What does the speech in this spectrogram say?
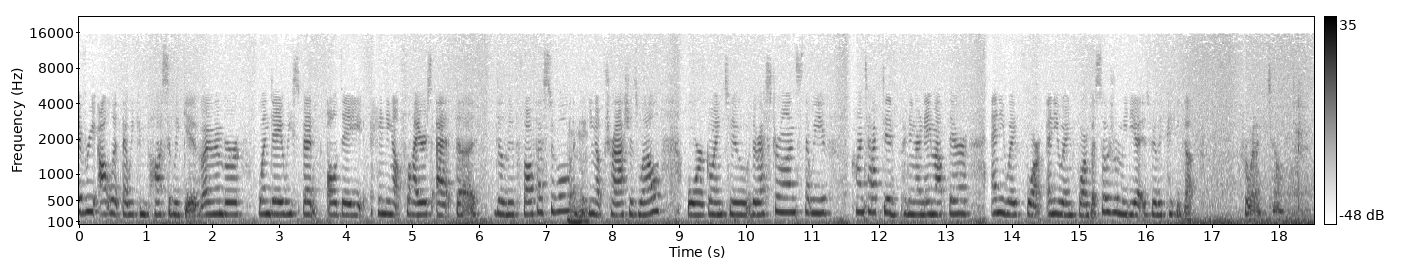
every outlet that we can possibly give. I remember one day we spent all day handing out flyers at the Duluth Fall Festival mm-hmm. and picking up trash as well, or going to the restaurants that we've contacted, putting our name out there, any way form, any way in form. But social media is really picking up, for what I can tell.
